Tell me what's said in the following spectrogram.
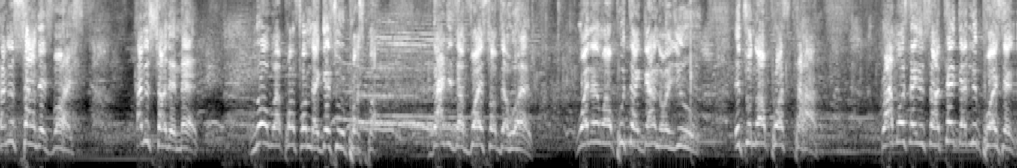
Can you sound his voice? Can you shout amen? No weapon formed against you will prosper. That is the voice of the word. When anyone put a gun on you, it will not prosper. Bible says you shall take deadly poison,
